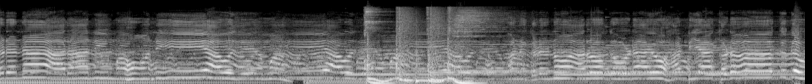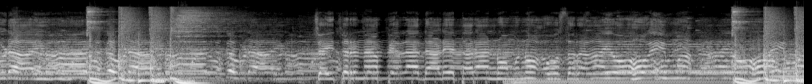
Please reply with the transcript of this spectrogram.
ગઢના રાની મહોની આવજે માં આવજે માં અને ગઢનો આરો ગવડાયો હાટિયા ખડક ગવડાયું ગવડાયું ગવડાયું. ચૈત્રના પેલા દાડે તારા નોમનો અવસર આયો હોયમાં હોયમાં.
